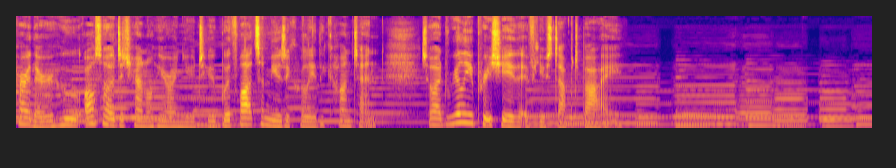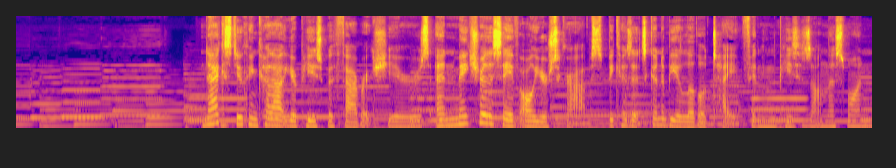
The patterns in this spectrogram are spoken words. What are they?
Carter, who also has a channel here on YouTube with lots of music related content, so I'd really appreciate it if you stopped by. Next, you can cut out your piece with fabric shears, and make sure to save all your scraps, because it's going to be a little tight fitting the pieces on this one.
